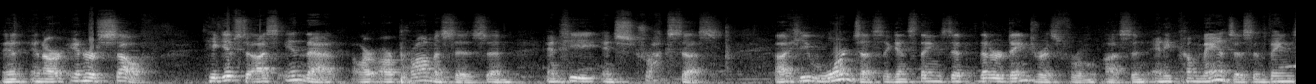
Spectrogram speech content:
and, and our inner self. He gives to us in that our, our promises and and he instructs us. Uh, he warns us against things that, that are dangerous from us and, and he commands us in things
